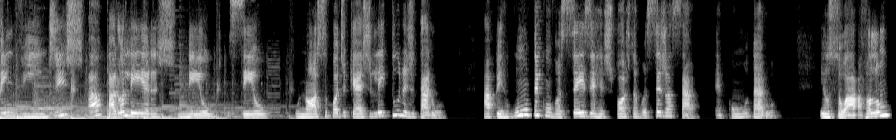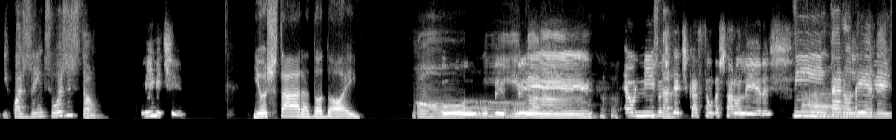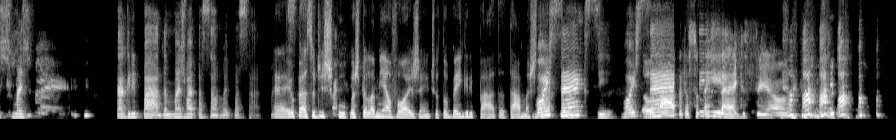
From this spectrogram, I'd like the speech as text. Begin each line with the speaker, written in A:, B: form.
A: bem-vindos ao Taroleiras, o meu, o seu, o nosso podcast de leitura de tarô. A pergunta é com vocês e a resposta você já sabe, é com o tarô. Eu sou Avalon e com a gente hoje estão
B: Lilith.
C: Yostara Dodói.
B: Oh, oh bebê! É o nível de dedicação das taroleiras.
A: Sim, ah. taroleiras, mas tá gripada, mas vai passar, vai passar. Vai
C: é,
A: passar.
C: eu peço desculpas pela minha voz, gente. Eu tô bem gripada, tá? Mas
A: voz sexy, voz
B: Amada, tá super sexy.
